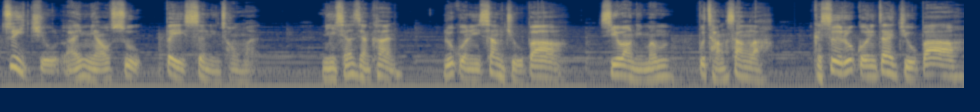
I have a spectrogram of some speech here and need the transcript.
醉酒来描述被圣灵充满。你想想看，如果你上酒吧，希望你们不常上了。可是如果你在酒吧，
